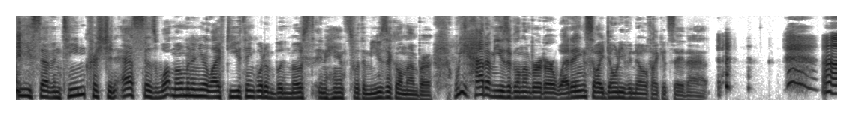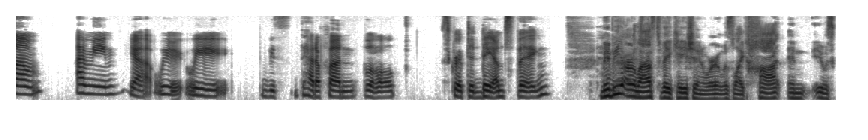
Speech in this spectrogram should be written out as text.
E17, Christian S says, What moment in your life do you think would have been most enhanced with a musical number? We had a musical number at our wedding, so I don't even know if I could say that. um, I mean, yeah, we, we, we had a fun little scripted dance thing. Maybe our last vacation where it was like hot and it was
